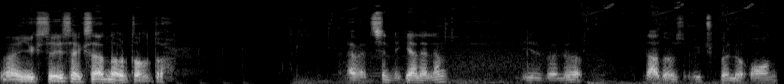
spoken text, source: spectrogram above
En yükseği 84 oldu. Evet şimdi gelelim 1 bölü daha doğrusu 3 bölü 10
